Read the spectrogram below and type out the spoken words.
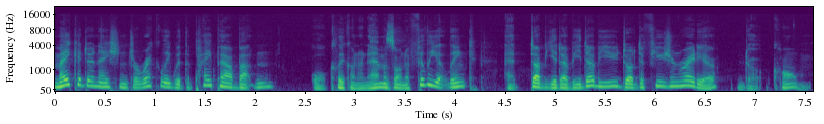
make a donation directly with the PayPal button, or click on an Amazon affiliate link at www.diffusionradio.com.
